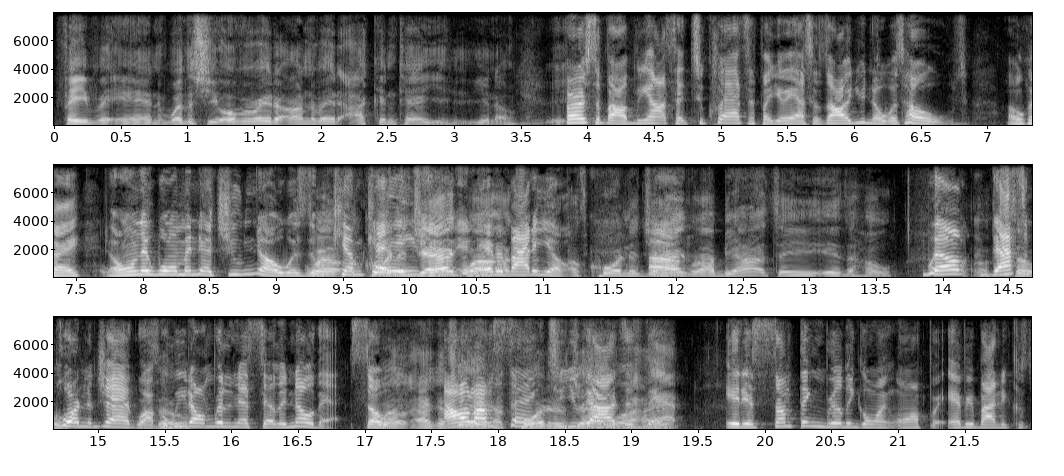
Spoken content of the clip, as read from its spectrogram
favorite, and whether she overrated or underrated, I couldn't tell you. You know, First of all, Beyonce too classy for your ass because all you know is hoes. Okay, the only woman that you know is well, Kim to and, and everybody else. According to Jaguar, Beyonce is a hoe. Well, that's so- according to Jaguar, but we don't really necessarily know that. So Well, all said, I'm saying to you guys is that it is something really going on for everybody because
